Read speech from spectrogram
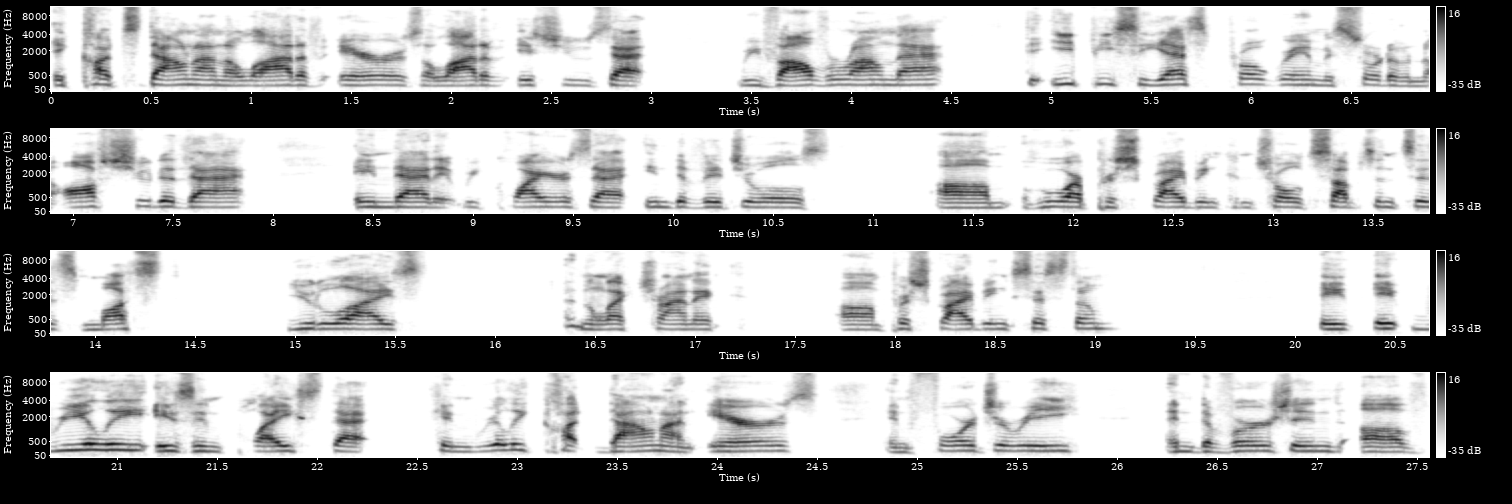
It cuts down on a lot of errors, a lot of issues that revolve around that. The EPCS program is sort of an offshoot of that in that it requires that individuals um, who are prescribing controlled substances must utilize an electronic um, prescribing system. It, it really is in place that can really cut down on errors and forgery and diversion of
